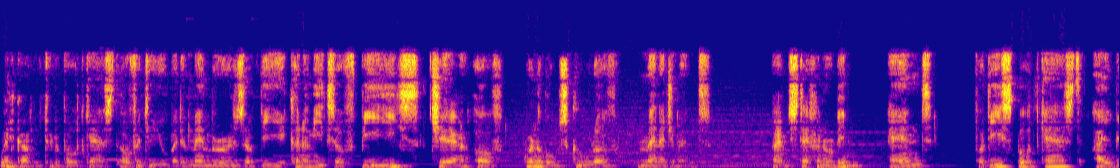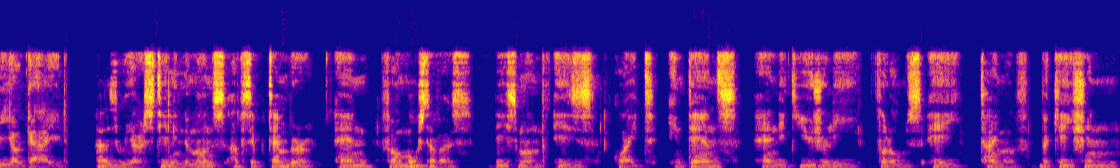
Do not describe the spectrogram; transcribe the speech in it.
Welcome to the podcast offered to you by the members of the Economics of Peace chair of Grenoble School of Management. I'm Stefan Rubin, and for this podcast, I'll be your guide as we are still in the month of September, and for most of us, this month is quite intense and it usually follows a time of vacation.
